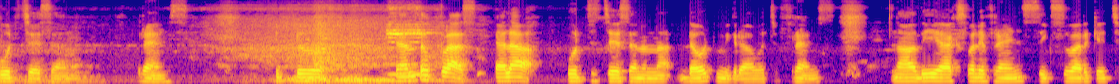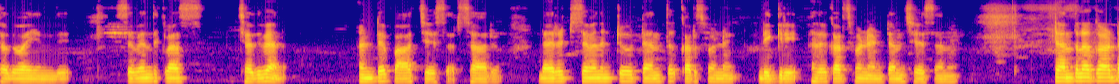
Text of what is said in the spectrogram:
పూర్తి చేశాను. ఫ్రెండ్స్ ఇప్పుడు టెన్త్ క్లాస్ ఎలా పూర్తి చేశానన్న డౌట్ మీకు రావచ్చు. ఫ్రెండ్స్ నాది యాక్చువల్లీ ఫ్రెండ్స్ సిక్స్ వరకే చదువు సెవెంత్ క్లాస్ చదివాను. అంటే పాస్ చేశారు sir. Direct seventh to tenth corresponding degree అదే కరస్పాండెంట్ టెన్త్ చేశాను. టెన్త్లో కాట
